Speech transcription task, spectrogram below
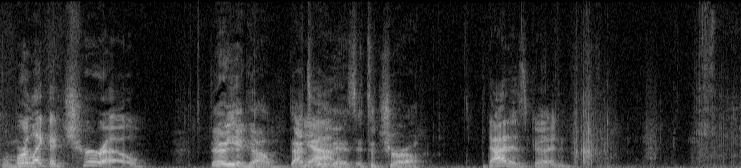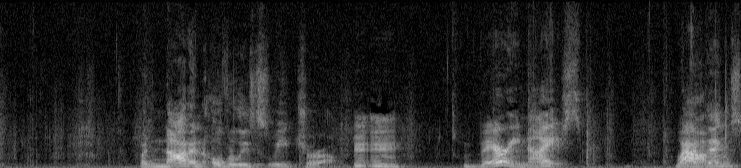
or like a churro. There you go. That's Yeah. what it is. It's a churro, That is good. but not an overly sweet churro. Mm-mm. Very nice. Wow. Five things.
